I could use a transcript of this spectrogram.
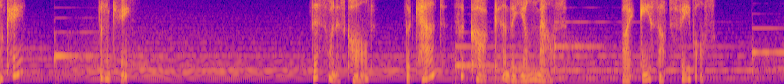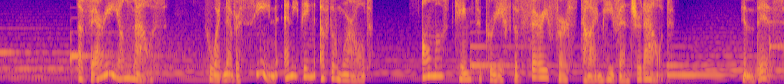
okay? Okay. This one is called The Cat, the Cock, and the Young Mouse by Aesop's Fables. A very young mouse, who had never seen anything of the world, almost came to grief the very first time he ventured out. And this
